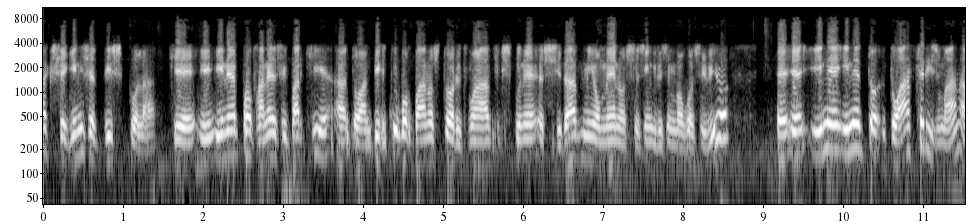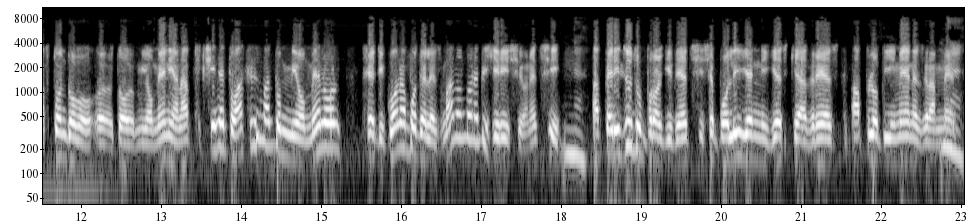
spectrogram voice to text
2023 ξεκίνησε δύσκολα και ε, είναι προφανές υπάρχει α, το αντίκτυπο πάνω στο ρυθμό ανάπτυξης που είναι σιτά μειωμένο σε σύγκριση με το 22 ε, ε, είναι, είναι το, το άθροισμα, αυτό το, ε, το μειωμένη ανάπτυξη είναι το άθροισμα των μειωμένων θετικών αποτελεσμάτων των επιχειρήσεων, έτσι. Ναι. Α, περί τούτου πρόκειται, έτσι, σε πολύ γενικές και αδρές απλοποιημένες γραμμές. Ναι.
